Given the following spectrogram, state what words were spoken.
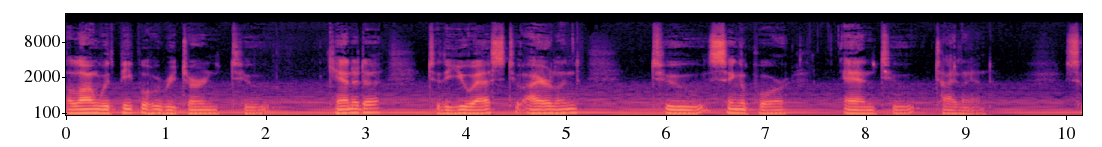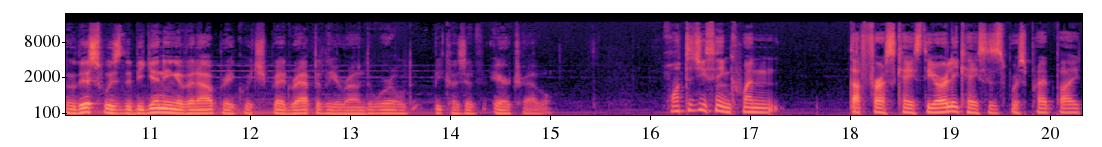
along with people who returned to Canada, to the US, to Ireland, to Singapore, and to Thailand. So, this was the beginning of an outbreak which spread rapidly around the world because of air travel. What did you think when that first case, the early cases were spread by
